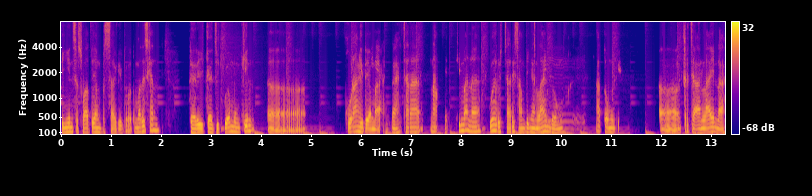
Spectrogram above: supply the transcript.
ingin sesuatu yang besar gitu otomatis kan dari gaji gue mungkin uh, kurang gitu ya mbak. Nah cara gimana? Gue harus cari sampingan lain dong, hmm. atau mungkin uh, kerjaan lain lah.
